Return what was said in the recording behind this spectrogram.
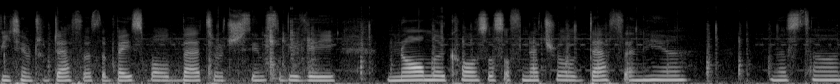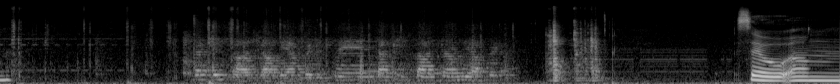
beat him to death with a baseball bat, which seems to be the normal causes of natural death in here, in this town. So, um...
